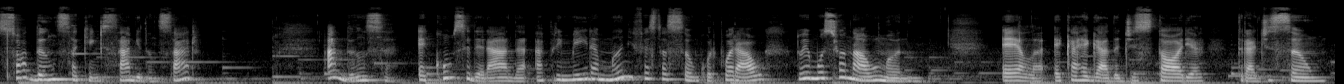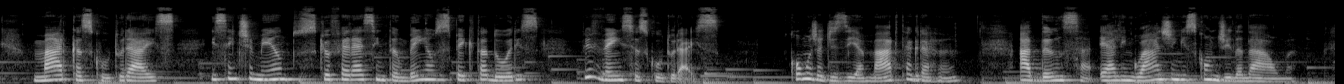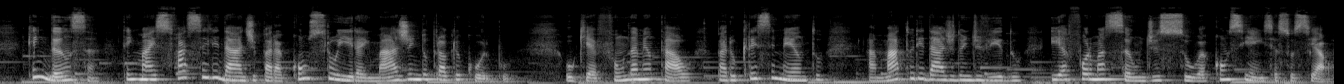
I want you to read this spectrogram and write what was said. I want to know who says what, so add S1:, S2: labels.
S1: Só dança quem sabe dançar? A dança é considerada a primeira manifestação corporal do emocional humano. Ela é carregada de história, tradição, marcas culturais e sentimentos que oferecem também aos espectadores vivências culturais. Como já dizia Martha Graham, a dança é a linguagem escondida da alma. Quem dança tem mais facilidade para construir a imagem do próprio corpo, o que é fundamental para o crescimento, a maturidade do indivíduo e a formação de sua consciência social.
